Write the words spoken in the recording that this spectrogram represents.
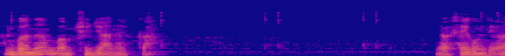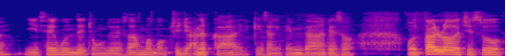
한 번은 멈추지 않을까. 세 군데요. 이 세 군데 정도에서 한번 멈추지 않을까 이렇게 예상이 됩니다. 그래서 원 달러 지수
